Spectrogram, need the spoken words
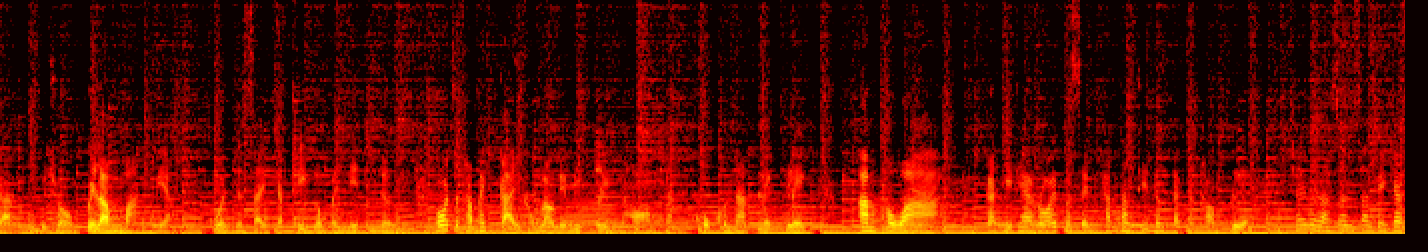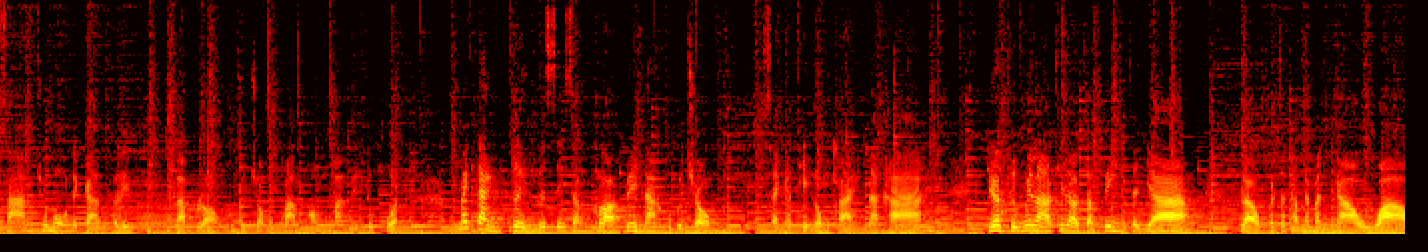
กันคุณผู้ชม เวลาหมักเนี่ยควรจะใส่กะทิลงไปนิดหนึ่ง เพราะว่าจะทำให้ไก่ของเราเนี่ยมีกลิ่นหอมจากโคโคนัทเล็กๆ อัมพวากะทิแท้ร้อยเปอร์เซ็นต์ขั้นทันทีตั้งแต่กระทาะเปลือก ใช้เวลาสั้นๆ เพียงแค่ 3 ชั่วโมงในการผลิต รับรองคุณผู้ชมความหอมมันในทุกขวด ไม่แต่งกลิ่นหรือสีสังเคราะห์ด้วยนะคุณผู้ชม ใส่กะทิลงไปนะคะ เดี๋ยวถึงเวลาที่เราจะปิ้งจะย่าง เราก็จะทำให้มันเงาวาว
